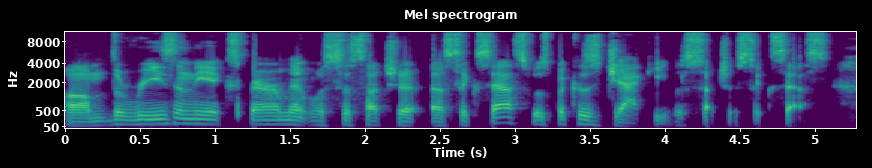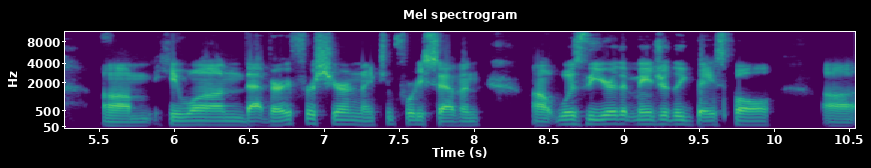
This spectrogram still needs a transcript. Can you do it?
Um, the reason the experiment was such a, a, success was because Jackie was such a success. Um, he won that very first year in 1947. Uh, was the year that Major League Baseball uh,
